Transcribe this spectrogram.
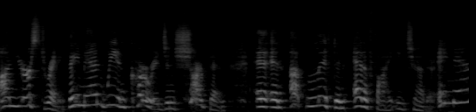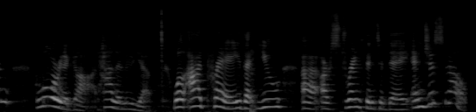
on your strength. Amen. We encourage and sharpen and, and uplift and edify each other. Amen. Glory to God. Hallelujah. Well, I pray that you uh, are strengthened today and just know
